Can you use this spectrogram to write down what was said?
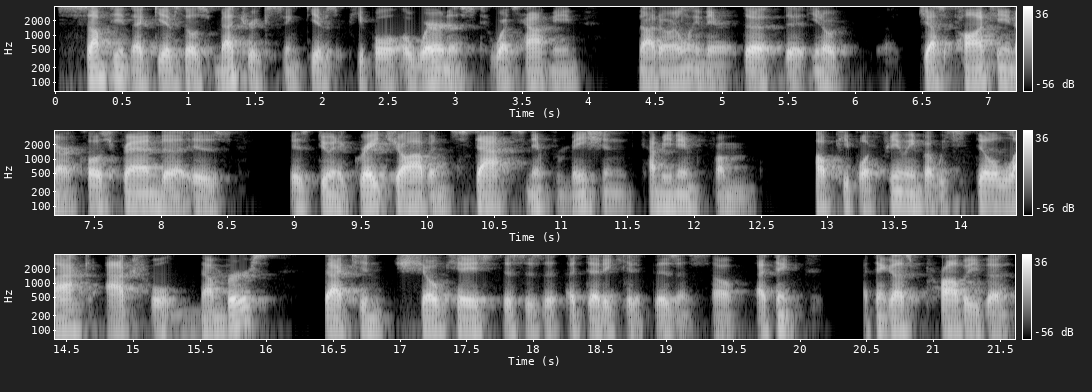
something that gives those metrics and gives people awareness to what's happening, not only there. The, the you know, Jess Ponting, our close friend, uh, is is doing a great job in stats and information coming in from how people are feeling, but we still lack actual numbers that can showcase this is a, a dedicated business. So I think I think that's probably the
